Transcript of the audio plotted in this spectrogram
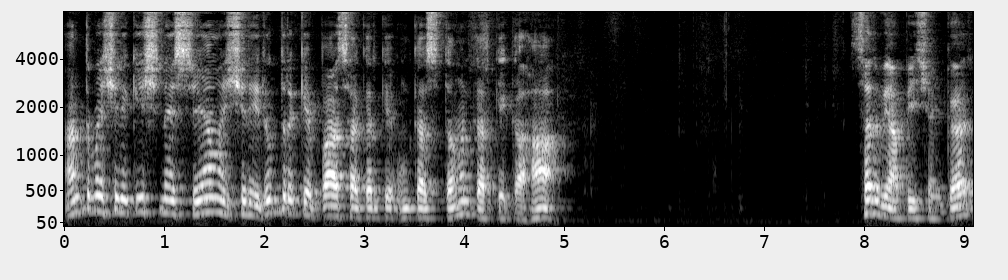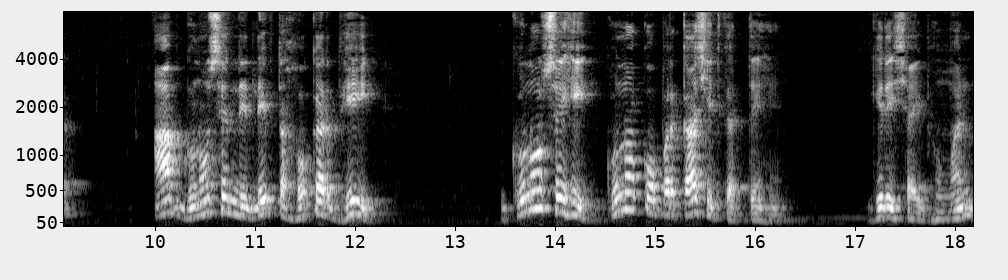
अंत में श्री कृष्ण ने स्वयं श्री रुद्र के पास आकर के उनका स्तमन करके कहा, सर्वव्यापी शंकर, आप गुणों से निर्लिप्त होकर भी गुणों से ही गुणों को प्रकाशित करते हैं। गिरिशाई भूमन,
